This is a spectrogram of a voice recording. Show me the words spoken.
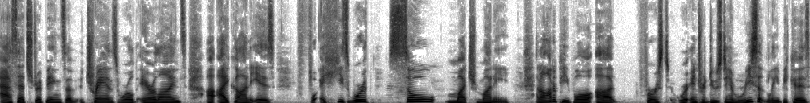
asset strippings of Trans World Airlines, uh, Icahn is he's worth so much money. And a lot of people uh, first were introduced to him recently because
